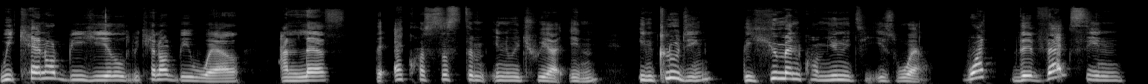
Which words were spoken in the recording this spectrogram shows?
we cannot be healed, we cannot be well unless the ecosystem in which we are in, including the human community, is well. What the vaccine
